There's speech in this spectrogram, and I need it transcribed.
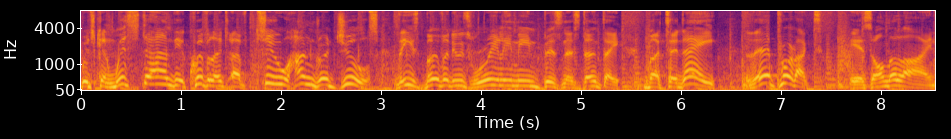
which can withstand the equivalent of 200 joules. These Bovadoos really mean business, don't they? But today, their product is on the line.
